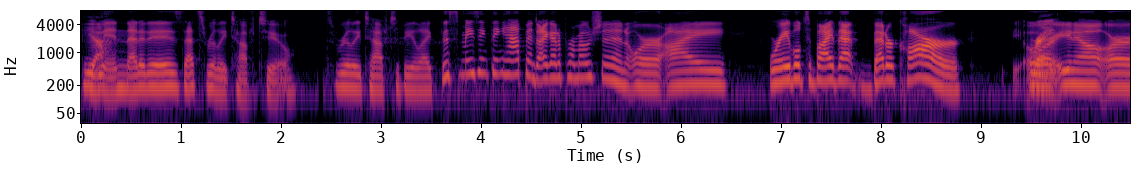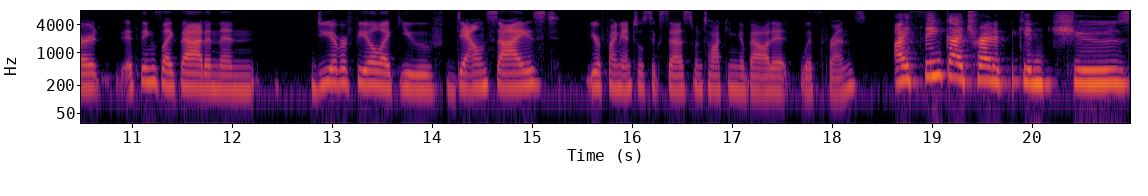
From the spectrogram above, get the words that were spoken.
Yeah. win that it is. That's really tough too. It's really tough to be like, this amazing thing happened. I got a promotion or I were able to buy that better car or, Right. you know, or eh, things like that. And then do you ever feel like you've downsized your financial success when talking about it with friends? I think I try to pick and choose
